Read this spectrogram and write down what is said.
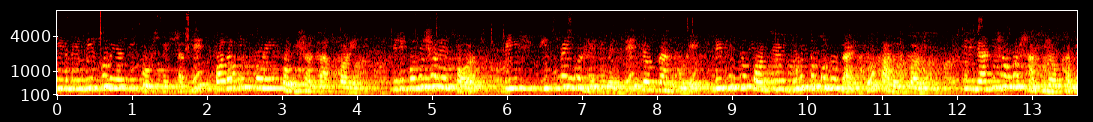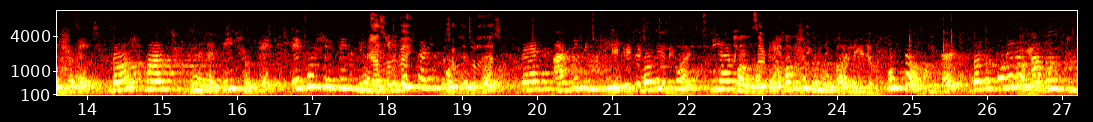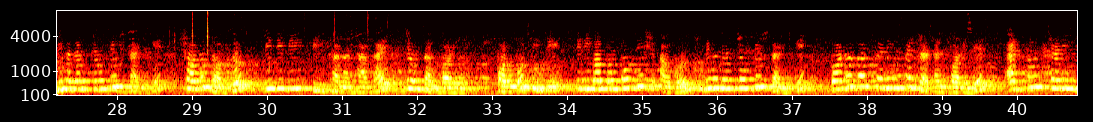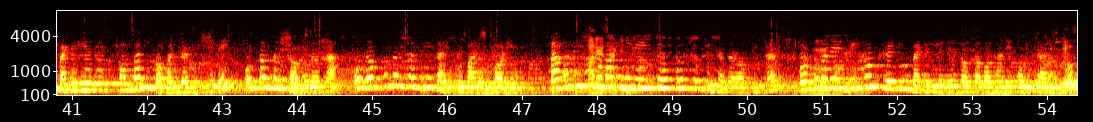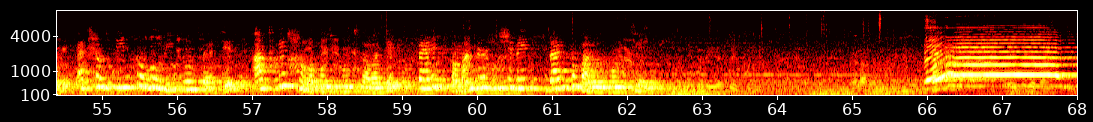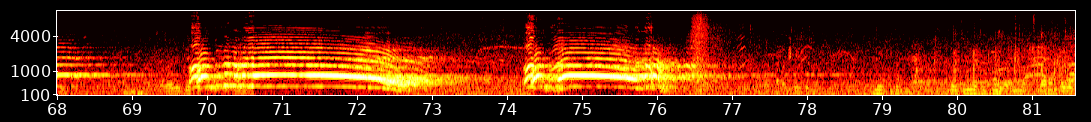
বিজিএমের দীর্ঘমেয়াদী কোর্সের সাথে পদাতিক করে কমিশন লাভ করেন। তিনি কমিশনের পর বিশ ইস্ট বেঙ্গল রেজিমেন্টে যোগদান করে বিভিন্ন পর্যায়ে গুরুত্বপূর্ণ দায়িত্ব পালন করেন। তিনি জাতিসংঘ শান্তিরক্ষা মিশনে দশ মার্চ দুই হাজার বিশ হতে একুশ এপ্রিল দুই হাজার পর্যন্ত ব্যাট আরটিপিসি অংশগ্রহণ করেন। উক্ত অফিসার গত পনেরো আগস্ট দুই চব্বিশ তারিখে সদর দপ্তর বিজিবি পিলখানা ঢাকায় যোগদান করেন পরবর্তীতে তিনি গত পঁচিশ আগস্ট দুই হাজার চব্বিশ তারিখে border guard training centre and কলেজের অ্যাডভান্স ট্রেনিং ব্যাটালিয়নের কোম্পানি কমান্ডার হিসেবে অত্যন্ত সফলতা ও দক্ষতার সাথে দায়িত্ব পালন করেন। বাংলাদেশ সেনাবাহিনীর এই চৌদ্দশ পেশাদার অফিসার বর্তমানে রিক্রুট ট্রেনিং ব্যাটালিয়নের তত্ত্বাবধানে পরিচালিত একশো তিনতম রিক্রুট লওয়াজে প্যারেড কমান্ডার হিসেবে দায়িত্ব পালন করছেন।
